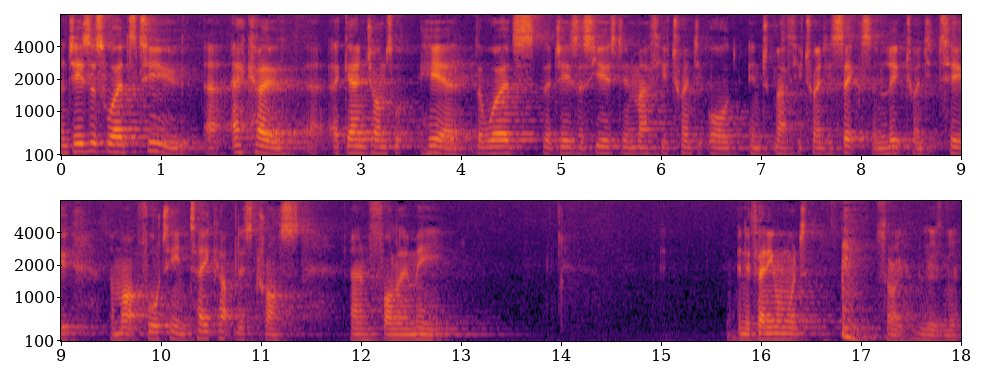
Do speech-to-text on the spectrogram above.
And Jesus' words too uh, echo uh, again. John's here the words that Jesus used in Matthew 20 or in Matthew 26 and Luke 22 and Mark 14. Take up this cross and follow me. And if anyone would, sorry, I'm losing it.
